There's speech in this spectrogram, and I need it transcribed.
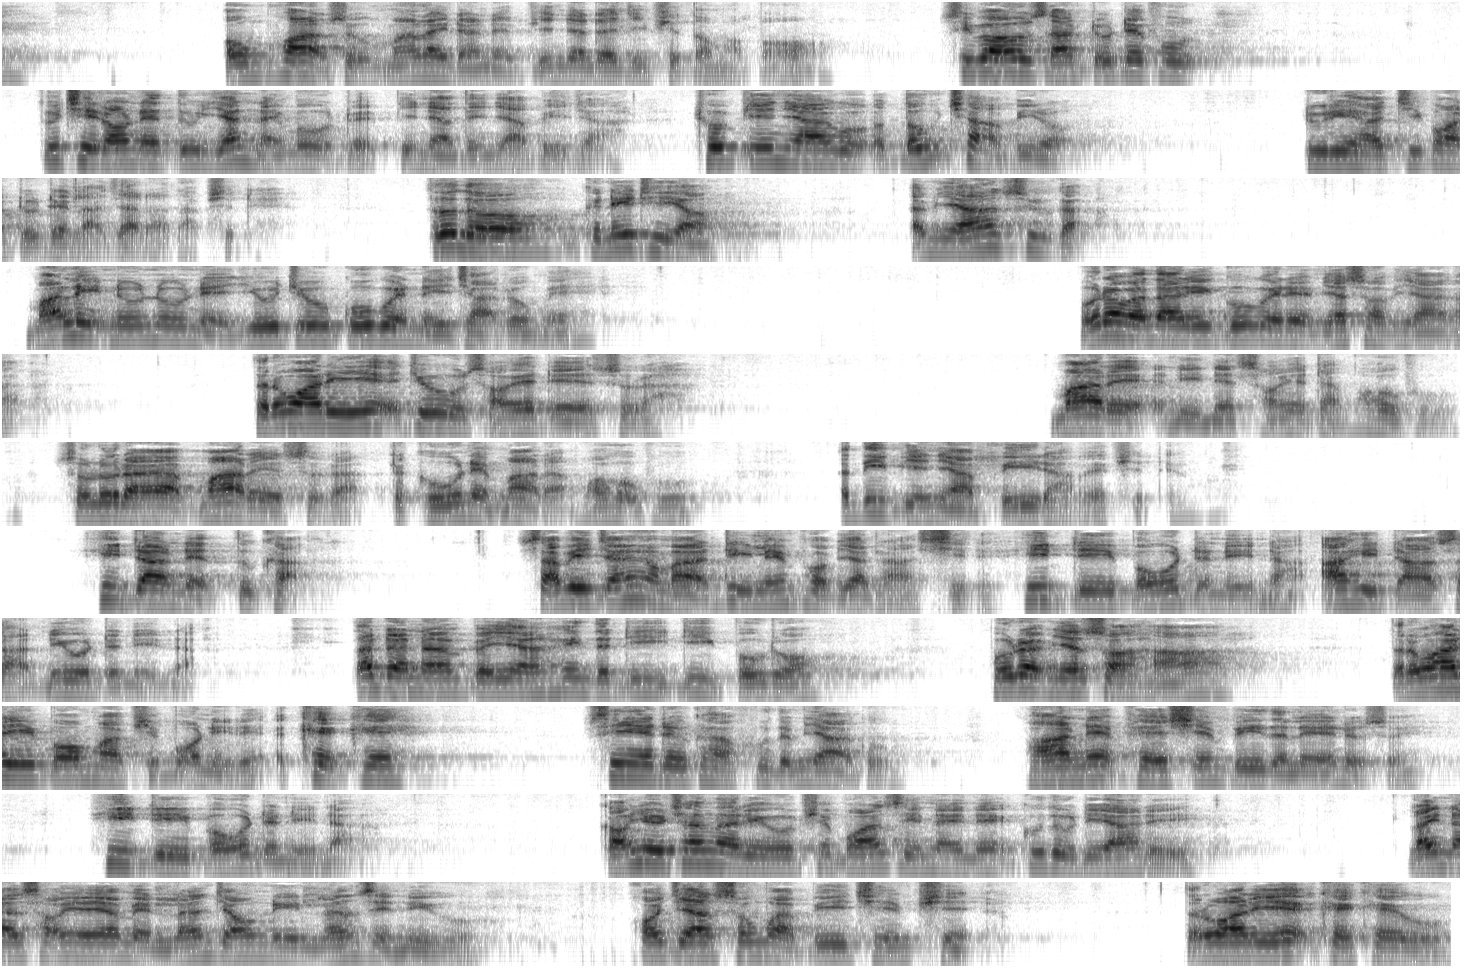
အုံဖွားဆိုမှန်းလိုက်တာနဲ့ပညာတတ်ကြီးဖြစ်တော့မှာပေါ့စိဘဥစ္စာတိုးတက်ဖို့သူခြေတော်နဲ့သူရပ်နိုင်ဖို့အတွက်ပညာသင်ကြားပေးကြထိုပညာကိုအသုံးချပြီးတော့လူတွေဟာကြီးပွားတိုးတက်လာကြတာသာဖြစ်တယ်သို့တော့ခဏထီအောင်အများစုက မလိတ်နုံနုံနဲ့ယူကျိုးကိုးကွယ်နေကြတော့မယ်ဘုရားဘာသာရေးကိုးကွယ်တဲ့မြတ်စွာဘုရားကတရားဝရီရဲ့အကျိုးကိုဆောင်ရွက်တယ်ဆိုတာမှားတဲ့အနေနဲ့ဆောင်ရွက်တာမဟုတ်ဘူးဆိုလိုတာကမှားတယ်ဆိုတာတကိုးနဲ့မှားတာမဟုတ်ဘူးအသိပညာပေးတာပဲဖြစ်တယ်ဟိတနဲ့ဒုက္ခ စာပေကျမ်းမှာအတိလင်းဖော်ပြတာရှိတယ်ဟိတေဘဝတ္တနေနာအဟိတာသနိဝတ္တနေနာတတ္တနံပယဟိန္တတိတိပုဒ္ဓောဘုရားမြတ်စွာဟာတရားရီပေါ်မှာဖြစ်ပေါ်နေတဲ့အခက်ခဲဆင်းရဲဒုက္ခဟူသမျှကိုဘာနဲ့ဖယ်ရှင်းပေးတယ်လဲလို့ဆိုရင်ဟိတေဘဝတ္တနေနာကောင်းကျိုးချမ်းသာတွေကိုဖြစ်ပွားစေနိုင်တဲ့ကုသိုလ်တရားတွေလိုက်နာဆောင်ရွက်ရမယ့်လမ်းကြောင်းတွေလမ်းစဉ်တွေကို ဟောကြားဆုံးမပေးခြင်းဖြင့်တရားရရဲ့အခက်ခဲကို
